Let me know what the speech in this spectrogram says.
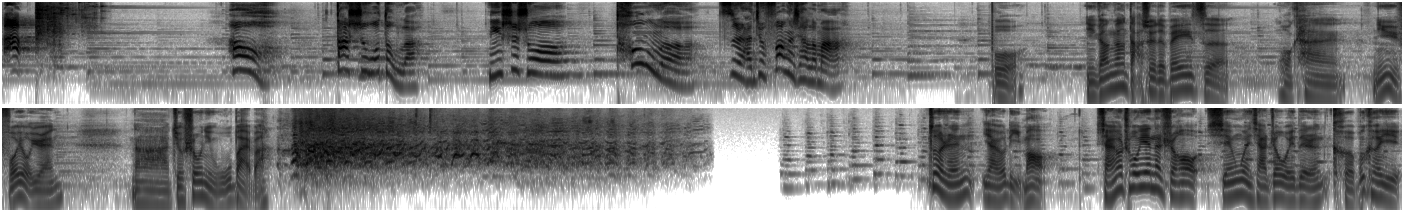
啊！哦，大大师，我懂了，您是说痛了自然就放下了吗？不，你刚刚打碎的杯子，我看你与佛有缘，那就收你五百吧。做人要有礼貌，想要抽烟的时候，先问下周围的人可不可以。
